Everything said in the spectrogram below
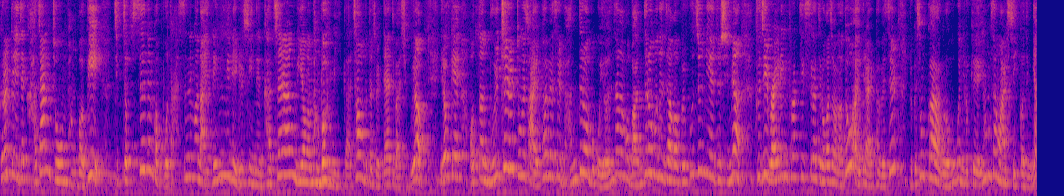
그럴 때 이제 가장 좋은 방법이 직접 쓰는 것보다 쓰는 건 아이들이 흥미를 잃을 수 있는 가장 위험한 방법이니까 처음부터 절대 하지 마시고요. 이렇게 어떤 물체를 통해서 알파벳을 만들어 보고 연상하고 만들어 보는 작업을 꾸준히 해주시면 굳이 라이팅 프랙티스가 들어가지 않아도 아이들이 알파벳을 이렇게 손가락으로 혹은 이렇게 형상화할 수 있거든요.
